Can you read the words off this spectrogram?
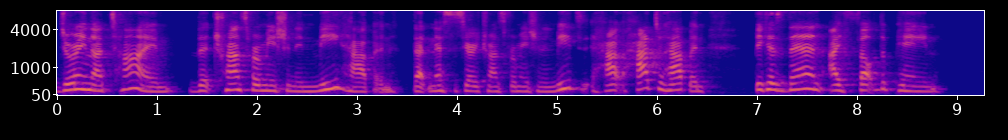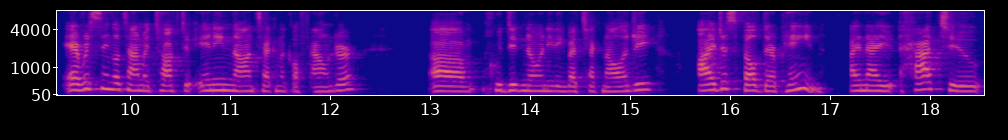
during that time, the transformation in me happened. That necessary transformation in me ha- had to happen because then I felt the pain. Every single time I talked to any non-technical founder um, who didn't know anything about technology. I just felt their pain, and I had to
